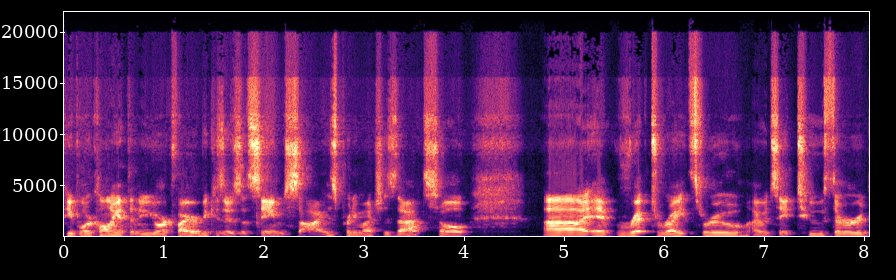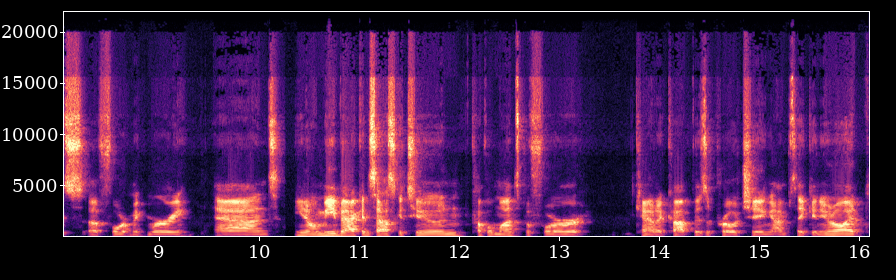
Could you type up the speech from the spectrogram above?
people are calling it the New York fire because it was the same size pretty much as that. So uh, it ripped right through, I would say, two thirds of Fort McMurray. And, you know, me back in Saskatoon a couple months before Canada Cup is approaching, I'm thinking, you know what?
